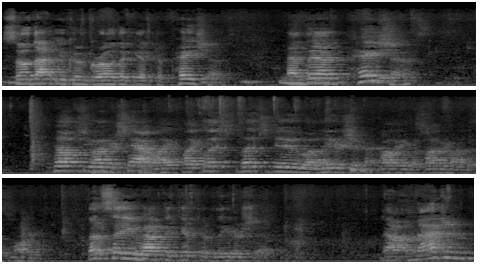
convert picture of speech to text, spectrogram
so that you can grow the gift of patience. And then patience helps you understand. Like, like let's, let's do a leadership that Colleen was talking about this morning. Let's say you have the gift of leadership. Now imagine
